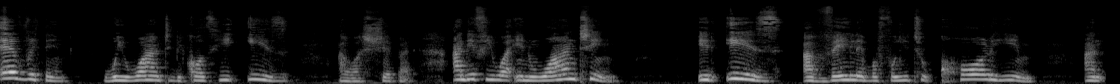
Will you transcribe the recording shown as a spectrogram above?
everything we want because he is our shepherd. And if you are in wanting, it is available for you to call him and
